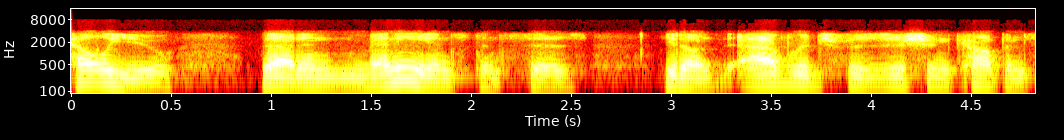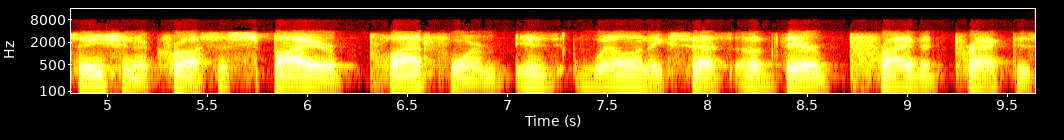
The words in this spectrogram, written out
tell you that in many instances, you know, average physician compensation across a Spire platform is well in excess of their private practice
